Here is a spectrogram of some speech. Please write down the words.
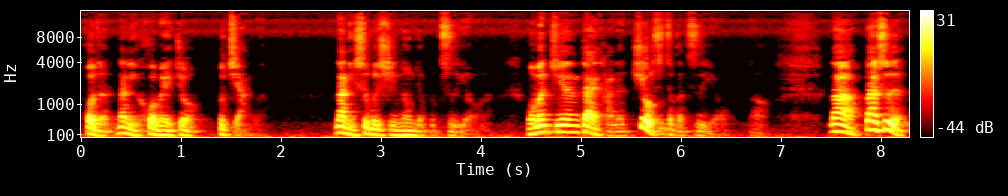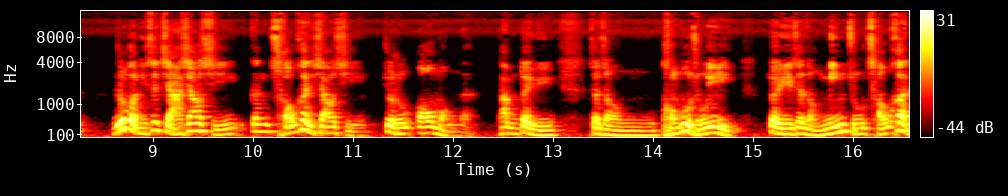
或者那你会不会就不讲了？那你是不是心中就不自由了？我们今天在谈的就是这个自由啊。那但是如果你是假消息跟仇恨消息，就如欧盟的，他们对于这种恐怖主义。对于这种民族仇恨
